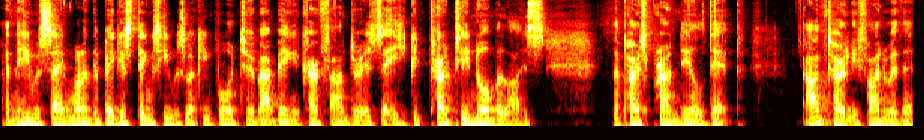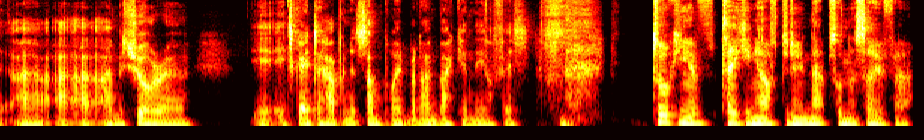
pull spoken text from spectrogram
and he was saying one of the biggest things he was looking forward to about being a co-founder is that he could totally normalize the postprandial dip. I'm totally fine with it. Uh, I, am sure uh, it's going to happen at some point when I'm back in the office. talking of taking afternoon naps on the sofa,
